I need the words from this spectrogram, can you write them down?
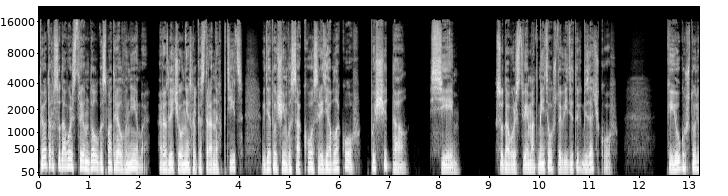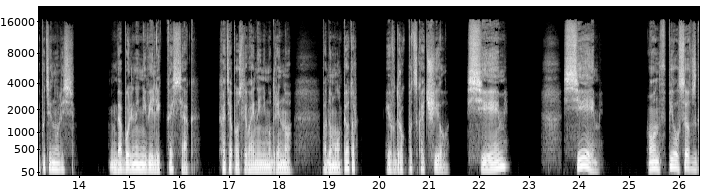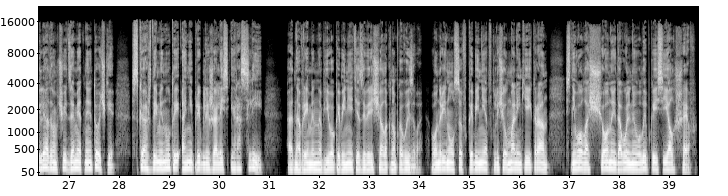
Петр с удовольствием долго смотрел в небо, различил несколько странных птиц, где-то очень высоко среди облаков, посчитал — семь. С удовольствием отметил, что видит их без очков. К югу, что ли, потянулись? Да больно невелик косяк, хотя после войны не мудрено, — подумал Петр и вдруг подскочил. Семь? Семь! Он впился взглядом в чуть заметные точки. С каждой минутой они приближались и росли. Одновременно в его кабинете заверещала кнопка вызова. Он ринулся в кабинет, включил маленький экран. С него лощеной, довольной улыбкой сиял шеф.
